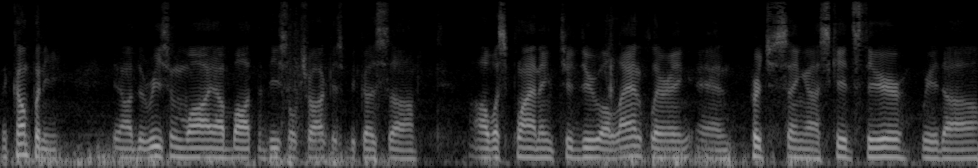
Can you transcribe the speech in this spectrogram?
the company. You know, the reason why I bought the diesel truck is because uh, I was planning to do a land clearing and purchasing a skid steer with a, uh,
